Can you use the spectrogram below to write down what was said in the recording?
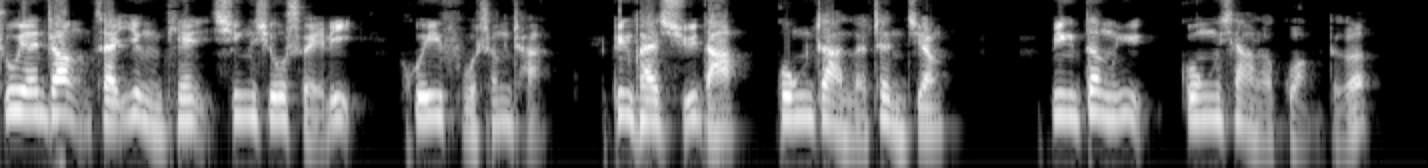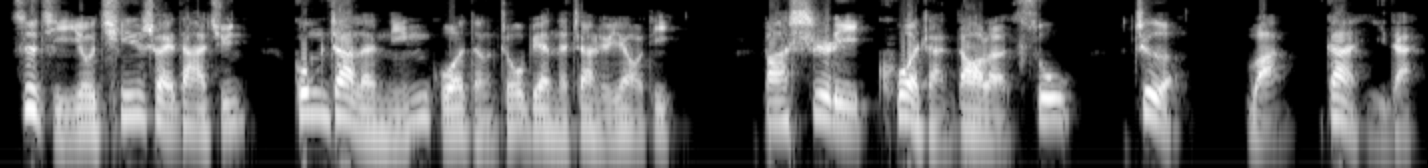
朱元璋在应天兴修水利，恢复生产，并派徐达攻占了镇江，命邓愈攻下了广德，自己又亲率大军攻占了宁国等周边的战略要地，把势力扩展到了苏、浙、皖、赣一带。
